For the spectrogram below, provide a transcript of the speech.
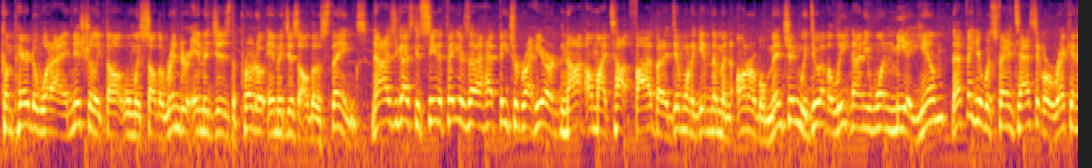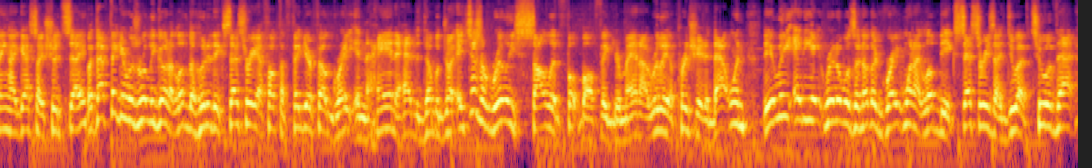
compared to what I initially thought when we saw the render images, the proto images, all those things. Now, as you guys can see, the figures that I have featured right here are not on my top five, but I did want to give them an honorable mention. We do have Elite 91 Mia Yim. That figure was fantastic, or Reckoning, I guess I should say. But that figure was really good. I love the hooded accessory. I thought the figure felt great in the hand. It had the double joint. It's just a really solid football figure, man. I really appreciated that one. The Elite 88 Riddle was another great great one. I love the accessories. I do have two of that.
